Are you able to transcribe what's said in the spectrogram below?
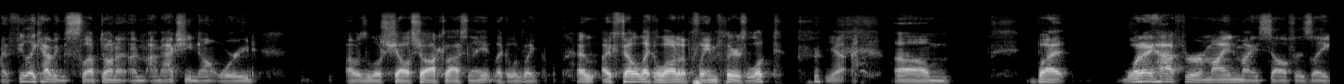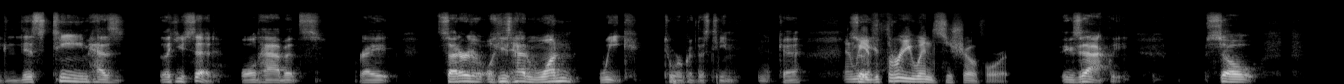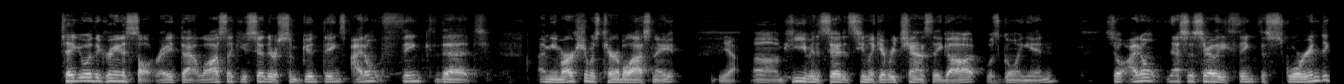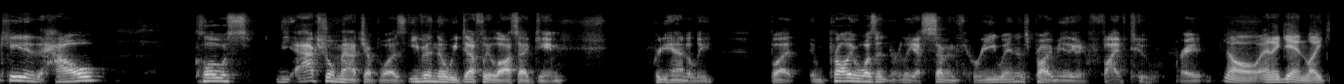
I feel like having slept on it, I'm, I'm actually not worried. I was a little shell shocked last night. Like it looked like I, I felt like a lot of the Flames players looked. Yeah. um, but what I have to remind myself is like this team has, like you said, old habits, right? Sutter, he's had one week to work with this team. Yeah. Okay. And So we have three wins to show for it. Exactly. So take it with a grain of salt, right? That loss, like you said, there's some good things. I don't think that. I mean, Markstrom was terrible last night. Yeah. Um, he even said it seemed like every chance they got was going in. So I don't necessarily think the score indicated how close the actual matchup was, even though we definitely lost that game pretty handily. But it probably wasn't really a 7 3 win. It's probably maybe like 5 2, right? No, and again, like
